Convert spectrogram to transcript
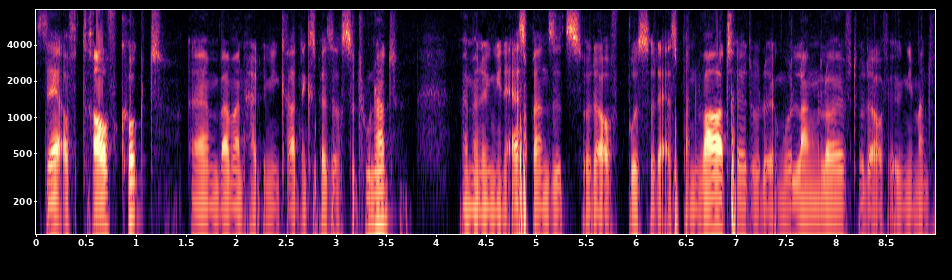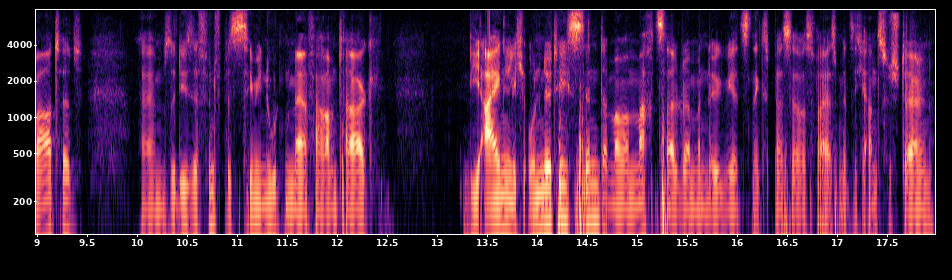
sehr oft drauf guckt, ähm, weil man halt irgendwie gerade nichts Besseres zu tun hat. Wenn man irgendwie in der S-Bahn sitzt oder auf Bus oder S-Bahn wartet oder irgendwo langläuft oder auf irgendjemand wartet. Ähm, so diese fünf bis zehn Minuten mehrfach am Tag, die eigentlich unnötig sind, aber man macht es halt, wenn man irgendwie jetzt nichts Besseres weiß, mit sich anzustellen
